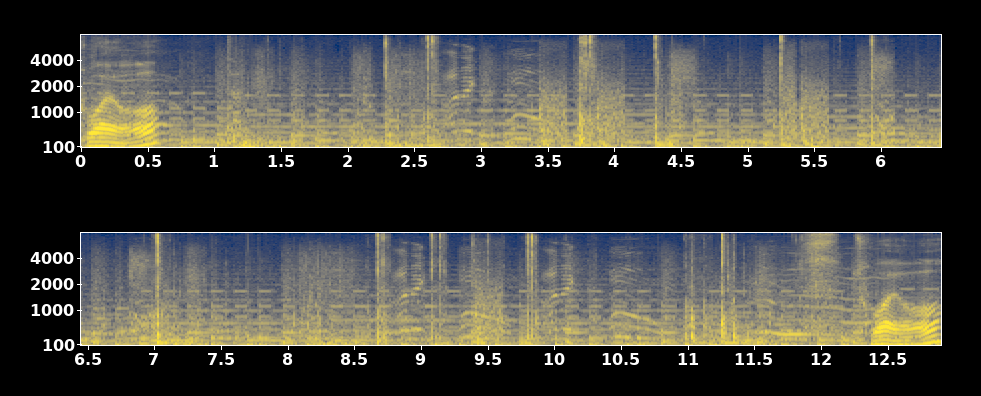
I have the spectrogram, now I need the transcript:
좋아요. 좋아요.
